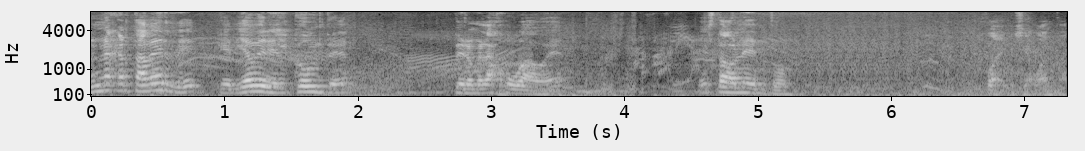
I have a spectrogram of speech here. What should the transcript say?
Tenía una carta verde, quería ver el counter, pero me la ha jugado, eh. He estado lento. Joder, se aguanta.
